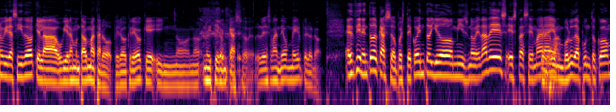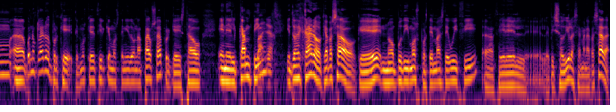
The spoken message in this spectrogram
hubiera sido que la hubiera montado en Mataró, pero creo que no, no, no hicieron caso. Les mandé un mail, pero no. En fin, en todo caso, pues te cuento yo mis novedades esta semana Venga, en boluda.com. Ah, bueno, claro, porque tenemos que decir que hemos tenido una pausa porque he estado en el camping. Vaya. Y entonces, claro, ¿qué ha pasado? Que no pudimos, por temas de wifi, hacer el, el episodio la semana pasada.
